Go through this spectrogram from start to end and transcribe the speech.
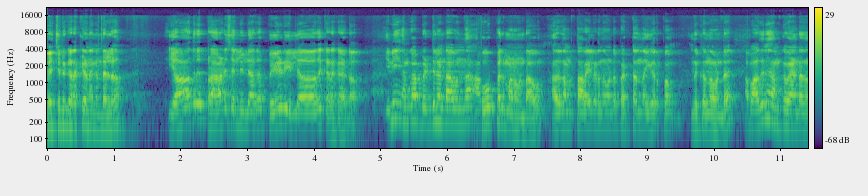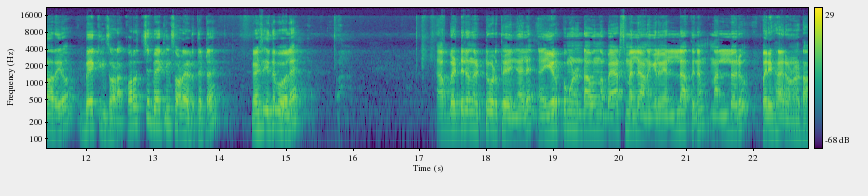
വെച്ചിട്ട് കിടക്കുകയാണെന്നുണ്ടല്ലോ യാതൊരു പ്രാണിശല്യമില്ലാതെ പേടിയില്ലാതെ കിടക്കാം കേട്ടോ. ഇനി നമുക്ക് ആ ബെഡിലുണ്ടാവുന്ന പൂപ്പൽ മണം ഉണ്ടാവും. അത് നമ്മൾ തറയിലിടുന്നതുകൊണ്ട് പെട്ടെന്ന് ഈർപ്പം നിൽക്കുന്നതുകൊണ്ട്. അപ്പോൾ അതിന് നമുക്ക് വേണ്ടതെന്ന് അറിയോ ബേക്കിംഗ് സോഡ കുറച്ച് ബേക്കിംഗ് സോഡ എടുത്തിട്ട് ഇതുപോലെ ആ ബെഡിലൊന്ന് ഇട്ട് കൊടുത്തു കഴിഞ്ഞാൽ ഈർപ്പം കൊണ്ടുണ്ടാവുന്ന ബാഡ് സ്മെല്ലാണെങ്കിലും എല്ലാത്തിനും നല്ലൊരു പരിഹാരമാണ് കേട്ടോ.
